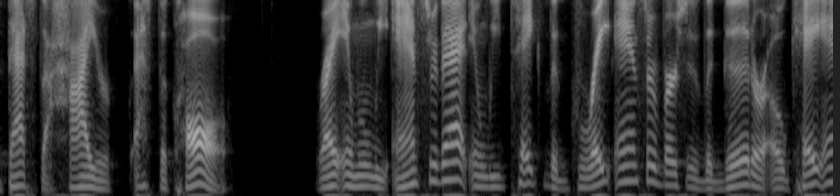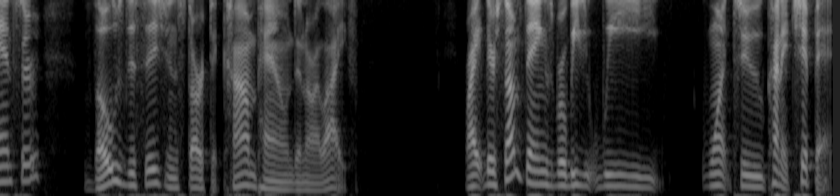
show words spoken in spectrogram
but that's the higher, that's the call right? And when we answer that and we take the great answer versus the good or okay answer, those decisions start to compound in our life. Right? There's some things where we we want to kind of chip at.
